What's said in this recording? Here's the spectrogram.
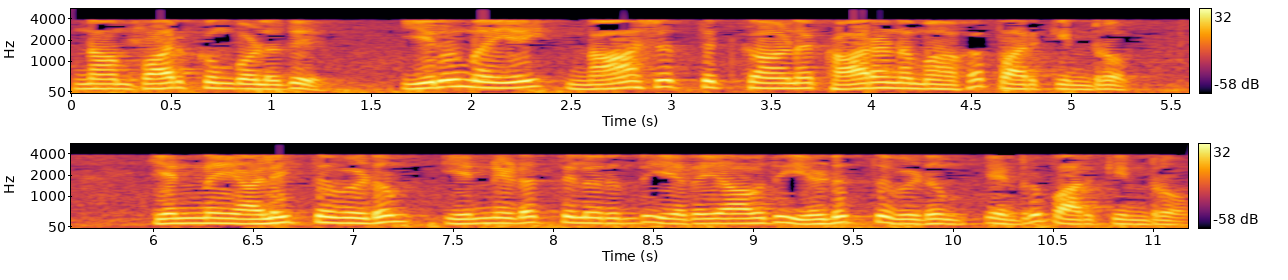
நாம் பார்க்கும் பொழுது இருமையை நாசத்திற்கான காரணமாக பார்க்கின்றோம். என்னை அழித்துவிடும் என்னிடத்திலிருந்து எதையாவது எடுத்துவிடும் என்று பார்க்கின்றோம்.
